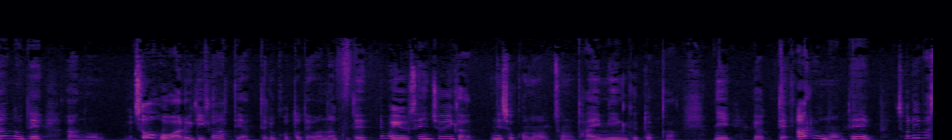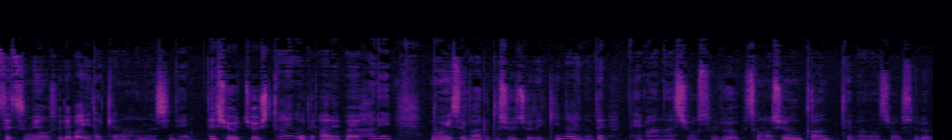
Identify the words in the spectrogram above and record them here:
なのであの双方悪気があってやってることではなくてでも優先順位が、ね、そこのそのタイミングとかによってあるのでそれは説明をすればいいだけの話でで集中したいのであればやはりノイズがあると集中できないので手放しをする。その瞬間手放しをする。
